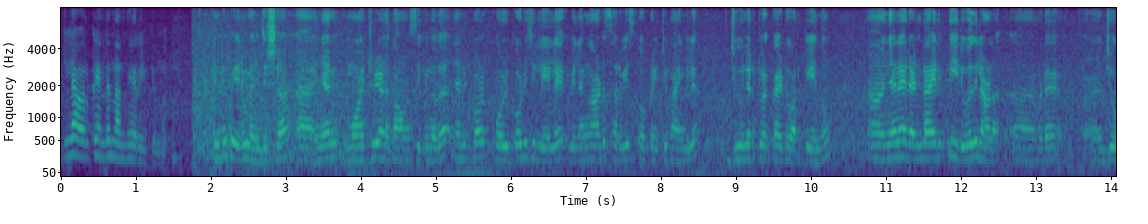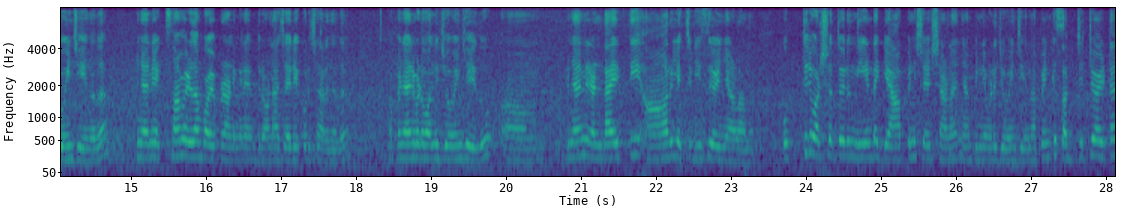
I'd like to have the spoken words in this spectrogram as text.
എല്ലാവർക്കും എന്റെ നന്ദി അറിയിക്കുന്നു. എന്റെ പേര് മഞ്ജുഷ. ഞാൻ മൂവാറ്റുപുഴയാണ് താമസിക്കുന്നത്. ഞാനിപ്പോൾ കോഴിക്കോട് ജില്ലയിലെ വിലങ്ങാട് സർവീസ് കോപ്പറേറ്റീവ് ബാങ്കിൽ ജൂനിയർ ക്ലർക്കായിട്ട് വർക്ക് ചെയ്യുന്നു. ഞാൻ രണ്ടായിരത്തി ഇരുപതിലാണ് ഇവിടെ ജോയിൻ ചെയ്യുന്നത്. ഞാൻ എക്സാം എഴുതാൻ പോയപ്പോഴാണ് ഇങ്ങനെ ദ്രോണാചാര്യയെക്കുറിച്ച് അറിഞ്ഞത്. അപ്പോൾ ഞാനിവിടെ വന്ന് ജോയിൻ ചെയ്തു. അപ്പോൾ ഞാൻ രണ്ടായിരത്തി ആറിൽ എച്ച് ഡി സി കഴിഞ്ഞ ആളാണ്. ഒത്തിരി വർഷത്തെ ഒരു നീണ്ട ഗ്യാപ്പിന് ശേഷമാണ് ഞാൻ പിന്നെ ഇവിടെ ജോയിൻ ചെയ്യുന്നത്. അപ്പോൾ എനിക്ക് സബ്ജക്റ്റുമായിട്ട്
